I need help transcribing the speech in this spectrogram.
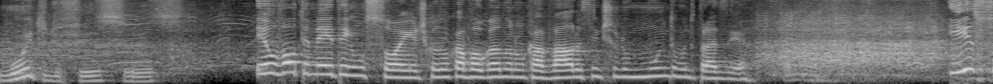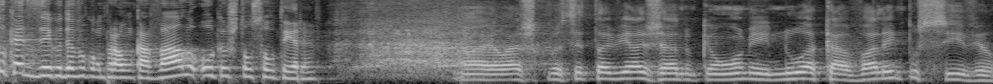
muito difícil isso. Eu volta e meia tenho um sonho de que eu tô cavalgando num cavalo e sentindo muito, muito prazer. Isso quer dizer que eu devo comprar um cavalo ou que eu estou solteira? Ah, eu acho que você está viajando, porque um homem nu a cavalo é impossível.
